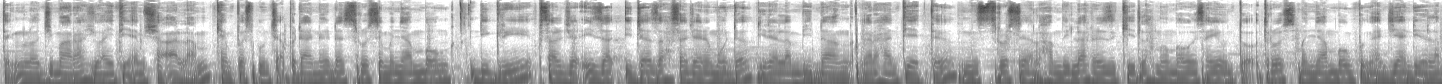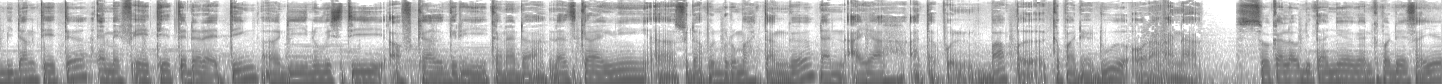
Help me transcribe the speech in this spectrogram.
Teknologi Marah UiTM Shah Alam, kampus Puncak Perdana dan seterusnya menyambung degree sarjana ijazah sarjana muda di dalam bidang pengarahan teater. Dan seterusnya alhamdulillah rezeki telah membawa saya untuk terus menyambung pengajian di dalam bidang teater MFA Theatre Directing uh, di University of Calgary, Kanada. Dan sekarang ini uh, sudah pun berumah tangga dan ayah ataupun bapa kepada dua orang anak. So kalau ditanyakan kepada saya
